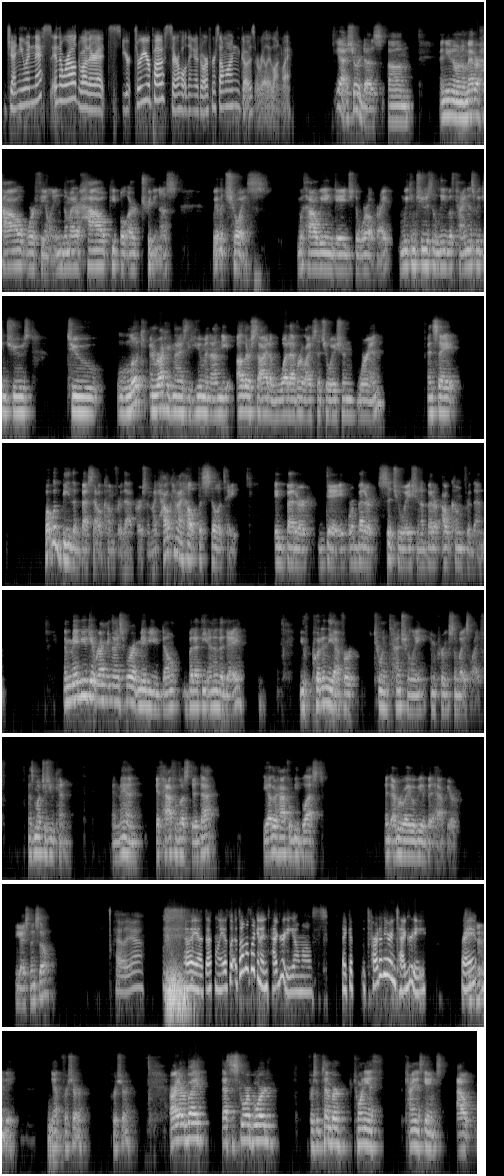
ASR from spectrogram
genuineness in the world, whether it's your through your posts or holding a door for someone, goes a really long way. Yeah, sure it does. Um, and you know, no matter how we're feeling, no matter how people are treating us, we have a choice with how we engage the world, right? We can choose to lead with kindness. We can choose to look and recognize the human on the other side of whatever life situation we're in and say, what would be the best outcome for that person? Like, how can I help facilitate a better day or a better situation, a better outcome for them. And maybe you get recognized for it, maybe you don't. But at the end of the day, you've put in the effort to intentionally improve somebody's life as much as you can. And man, if half of us did that, the other half would be blessed and everybody would be a bit happier. You guys think so? Hell yeah. Oh yeah, definitely. It's it's almost like an integrity almost. Like it's it's part of your integrity, right? It can be. Yeah, for sure. For sure. All right, everybody. That's the scoreboard for September 20th. Kindness Games out.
